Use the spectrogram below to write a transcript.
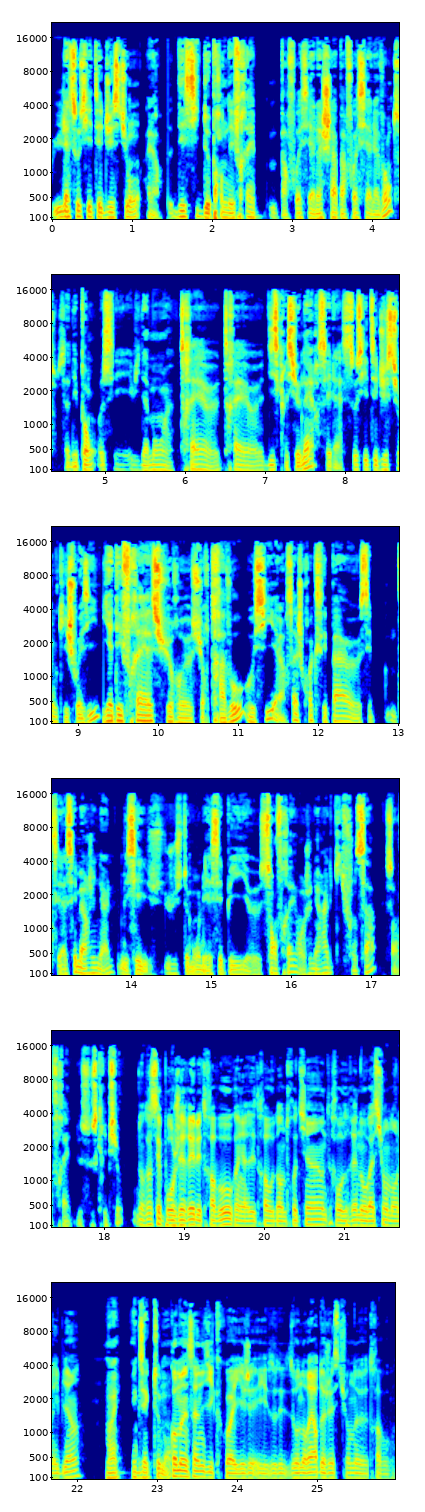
la société de gestion alors décide de prendre des frais. Parfois c'est à l'achat parfois c'est à la vente. Ça dépend. C'est évidemment euh, très euh, très euh, discrétionnaire. C'est la société de gestion qui choisit. Il y a des frais sur sur travaux aussi. Alors ça je crois que c'est pas c'est c'est assez marginal. Mais c'est justement les SCPI sans frais en général qui font ça. Sans frais de souscription. Donc ça c'est pour gérer les travaux quand il y a des travaux d'entretien des travaux de rénovation dans les biens oui, exactement. Comme un syndic, quoi. Il y a des honoraires de gestion de travaux.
